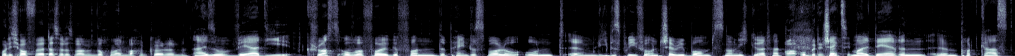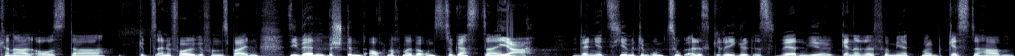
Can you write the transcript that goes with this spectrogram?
und ich hoffe, dass wir das mal nochmal machen können. Also, wer die Crossover-Folge von The Pain to Swallow und ähm, Liebesbriefe und Cherry Bombs noch nicht gehört hat, Oh, checkt mal deren ähm, Podcast-Kanal aus. Da gibt es eine Folge von uns beiden. Sie werden bestimmt auch noch mal bei uns zu Gast sein. Ja, Wenn jetzt hier mit dem Umzug alles geregelt ist, werden wir generell vermehrt mal Gäste haben.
